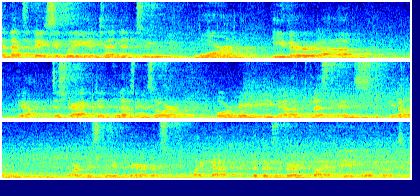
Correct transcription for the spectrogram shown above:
And that's basically intended to warn either uh, yeah, distracted pedestrians or, or maybe uh, pedestrians you know, who, are visually impaired or something like that, that there's a very quiet vehicle approaching.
